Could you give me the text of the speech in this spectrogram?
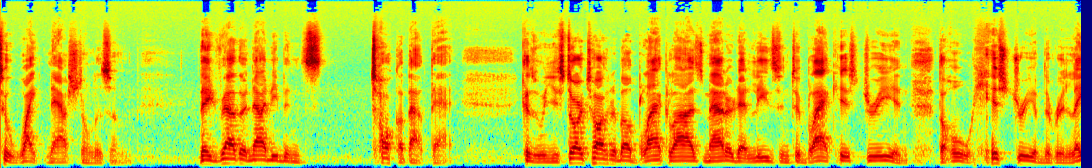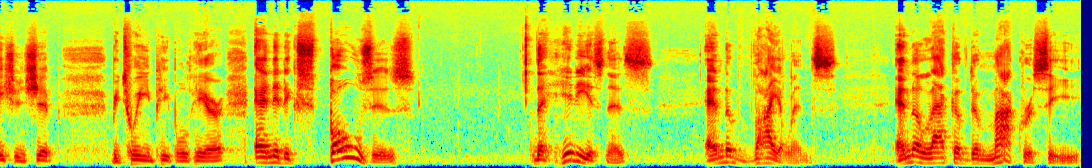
to white nationalism. They'd rather not even talk about that. Because when you start talking about Black Lives Matter, that leads into black history and the whole history of the relationship between people here. And it exposes the hideousness and the violence and the lack of democracy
